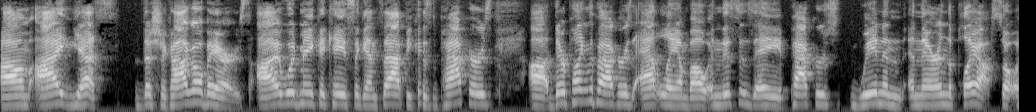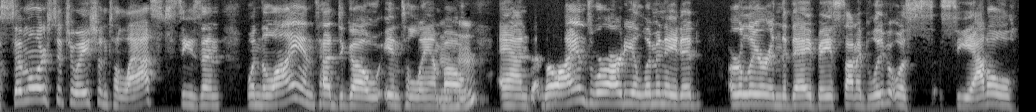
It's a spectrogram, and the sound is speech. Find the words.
Um, I yes, the Chicago Bears. I would make a case against that because the Packers, uh, they're playing the Packers at Lambeau, and this is a Packers win, and, and they're in the playoffs. So a similar situation to last season when the Lions had to go into Lambeau, mm-hmm. and the Lions were already eliminated earlier in the day based on, I believe it was Seattle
